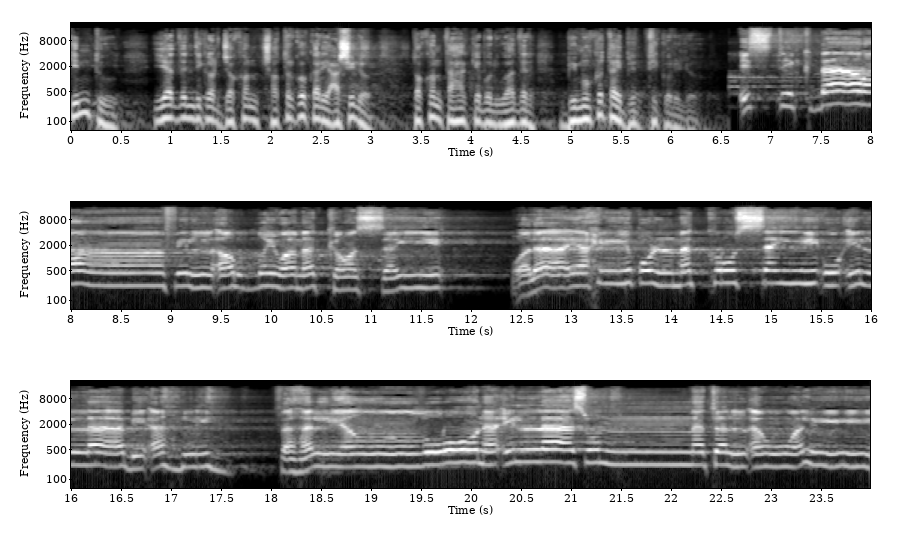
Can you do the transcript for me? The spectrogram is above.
কিন্তু ইহাদের নিকট যখন সতর্ককারী আসিল তখন তাহা কেবল উহাদের বিমুখতায় বৃদ্ধি করিল استكبارا في الأرض ومكر السيء ولا يحيق المكر السيء إلا بأهله فهل ينظرون إلا سنة الأولين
